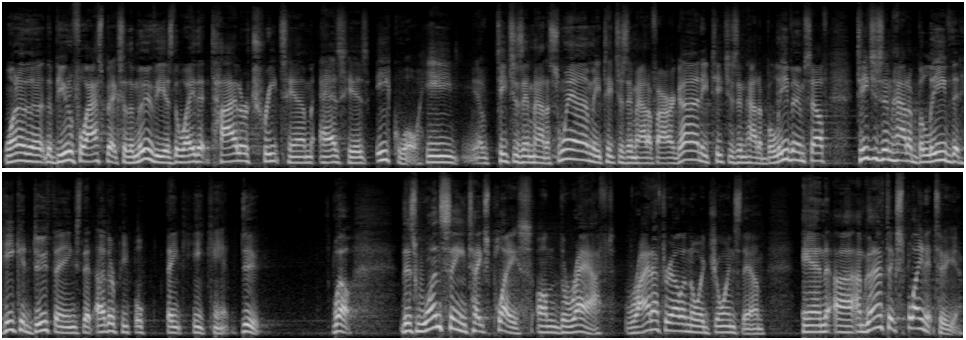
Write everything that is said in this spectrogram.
One of the, the beautiful aspects of the movie is the way that Tyler treats him as his equal. He you know, teaches him how to swim, he teaches him how to fire a gun, he teaches him how to believe in himself, teaches him how to believe that he can do things that other people think he can't do. Well, this one scene takes place on the raft right after Eleanor joins them, and uh, I'm going to have to explain it to you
